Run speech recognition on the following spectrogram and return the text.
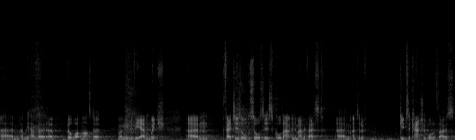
Um, and we have a, a, BuildBot master running in a VM, which um, fetches all the sources called out in the manifest um, and sort of keeps a cache of all of those.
